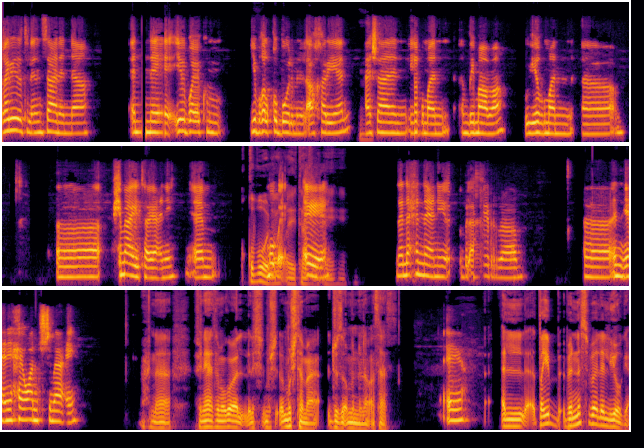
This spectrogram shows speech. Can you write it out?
غريزة الإنسان إنه انه يبغى يكون يبغى القبول من الآخرين عشان يضمن انضمامه ويضمن آه آه حمايته يعني, يعني قبول مو أو ب- أي تعرف إيه. يعني لأن إحنا يعني بالأخير آه يعني حيوان اجتماعي. إحنا في نهاية الموضوع المجتمع جزء مننا أساس إيه. طيب بالنسبة لليوغا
